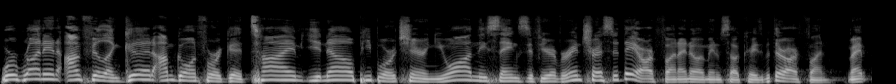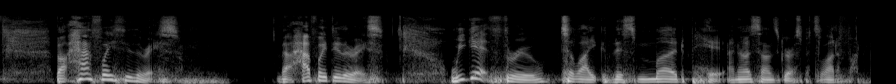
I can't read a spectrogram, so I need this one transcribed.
we're running. I'm feeling good. I'm going for a good time. You know, people are cheering you on. These things, if you're ever interested, they are fun. I know I made them sound crazy, but they are fun, right? About halfway through the race, about halfway through the race, we get through to like this mud pit. I know that sounds gross, but it's a lot of fun.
